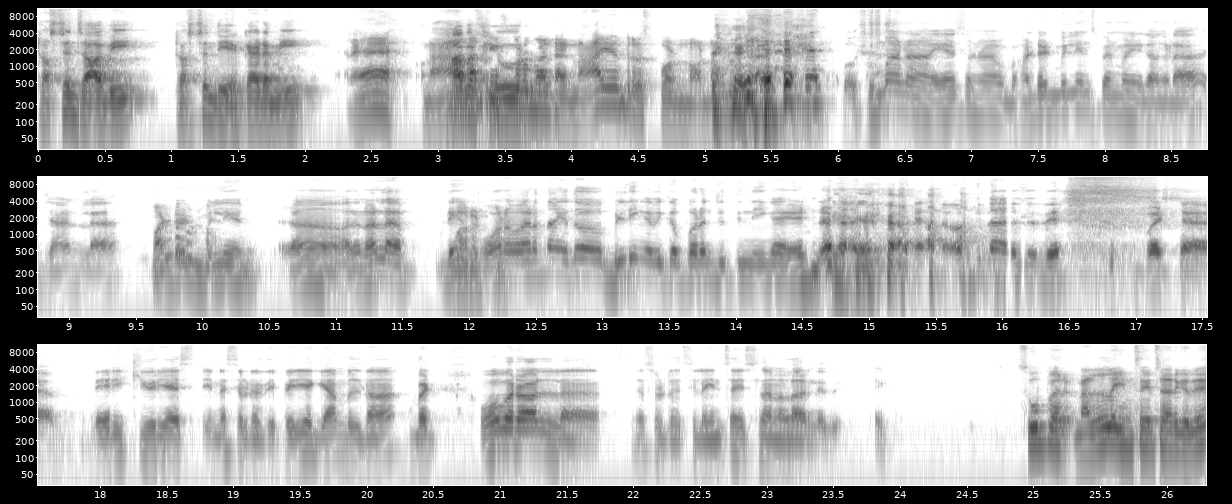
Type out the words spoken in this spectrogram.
Trust in Xavi, trust in the academy. have a few நான் ஏன் ட்ரெஸ் சும்மா நான் ஏன் சொன்னா 100 மில்லியன் ஸ்பெண்ட் பண்ணிருக்காங்கடா ஜான்ல. 100 மில்லியன் அதனால போன வாரம் தான் ஏதோ பில்டிங் விக்க போறேன்னு சுத்தினீங்க. என்ன இருந்தது. பட் வெரி கியூரியஸ் என்ன சொல்றது? பெரிய கேம்பிள் தான். பட் ஓவரால் என்ன சொல்றது? சில இன்சைட்ஸ்லாம் நல்லா இருந்தது. சூப்பர் நல்ல இன்சைட்ஸா இருக்குது.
